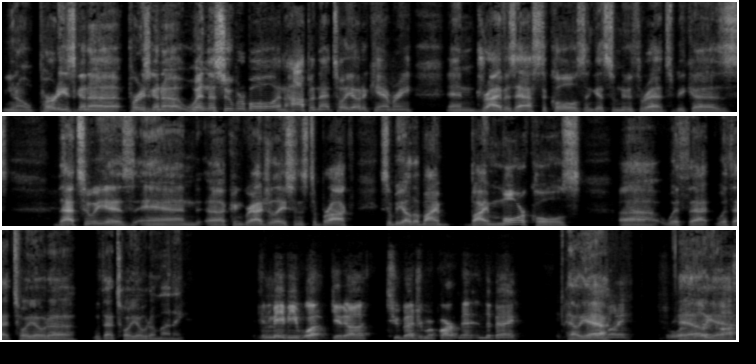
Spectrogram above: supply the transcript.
you know, Purdy's gonna Purdy's gonna win the Super Bowl and hop in that Toyota Camry and drive his ass to Kohl's and get some new threads because that's who he is. And uh, congratulations to Brock. He'll be able to buy buy more Kohl's uh, with that with that Toyota with that Toyota money. and maybe what? Get a two bedroom apartment in the Bay? Hell yeah. money. For Hell yeah.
